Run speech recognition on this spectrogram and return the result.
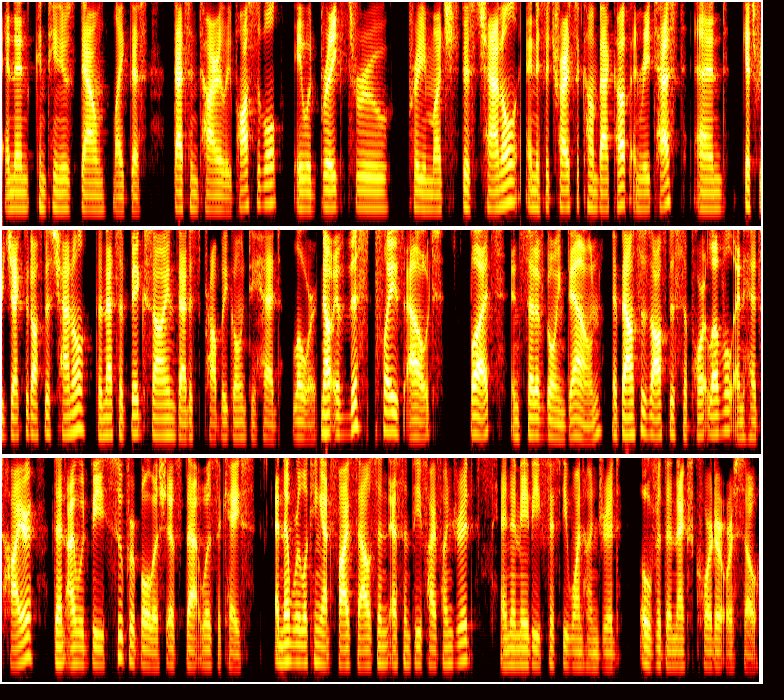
and then continues down like this? That's entirely possible. It would break through pretty much this channel. And if it tries to come back up and retest and gets rejected off this channel, then that's a big sign that it's probably going to head lower. Now, if this plays out, but instead of going down, it bounces off this support level and heads higher, then I would be super bullish if that was the case. And then we're looking at 5,000 S&P 500 and then maybe 5,100 over the next quarter or so.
